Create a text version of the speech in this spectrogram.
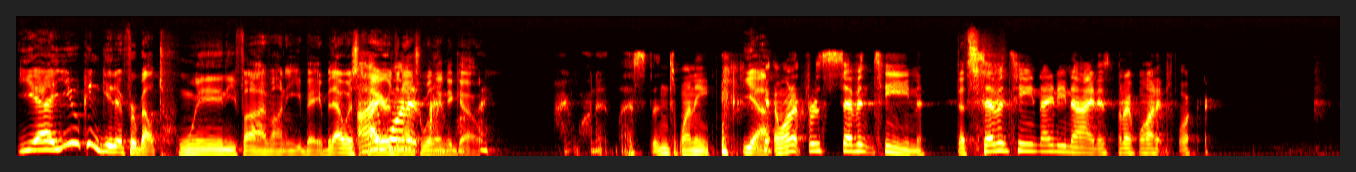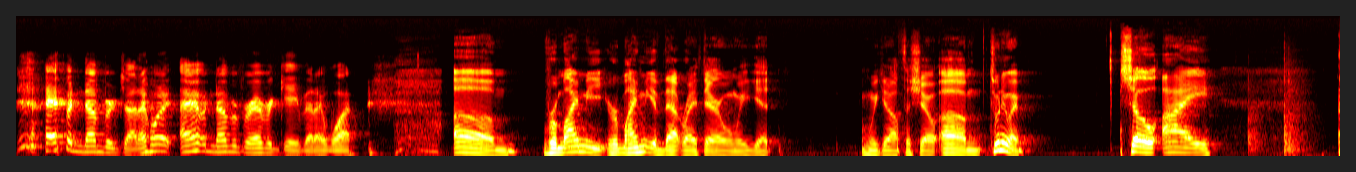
Yeah, you can get it for about 25 on eBay, but that was I higher than want I was it- willing to I go. want I want it less than twenty. Yeah. I want it for seventeen. That's Seventeen ninety nine is what I want it for. I have a number, John. I want. I have a number for every game that I want. Um, remind me, remind me of that right there when we get when we get off the show. Um, so anyway, so I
